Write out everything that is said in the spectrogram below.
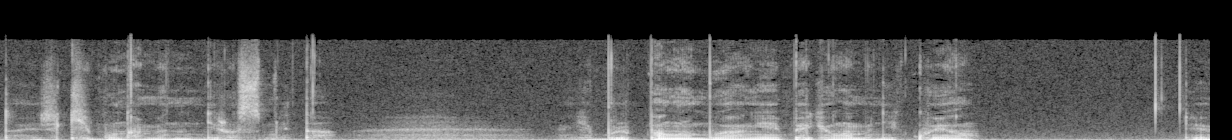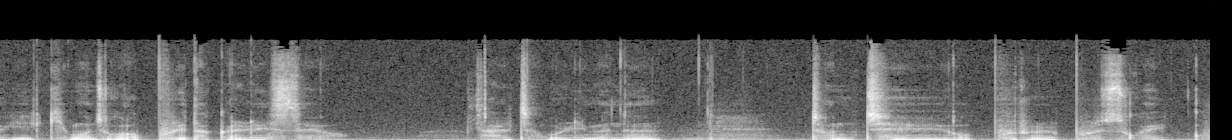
자 이제 기본 화면은 이렇습니다. 여기 물방울 모양의 배경화면이 있고요. 여기 기본적으로 어플이 다 깔려 있어요. 살짝 올리면은 전체 어플을 볼 수가 있고.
